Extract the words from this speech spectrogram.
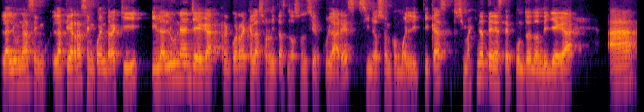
la Tierra se encuentra aquí y la luna llega, recuerda que las órbitas no son circulares, sino son como elípticas. Entonces imagínate en este punto en donde llega a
